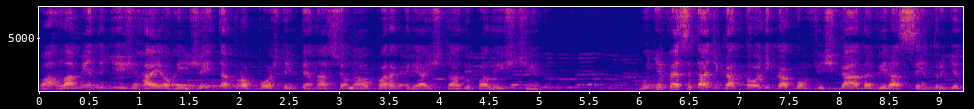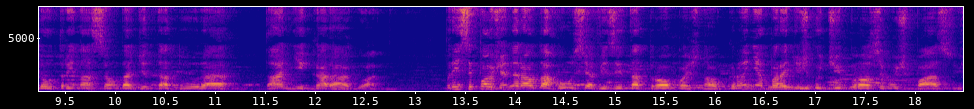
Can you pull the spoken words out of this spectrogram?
Parlamento de Israel rejeita a proposta internacional para criar Estado palestino. Universidade Católica confiscada vira centro de doutrinação da ditadura da Nicarágua. Principal general da Rússia visita tropas na Ucrânia para discutir próximos passos.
